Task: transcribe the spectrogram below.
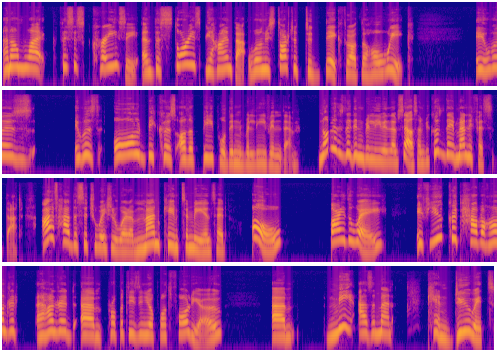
And I'm like, this is crazy. And the stories behind that, when we started to dig throughout the whole week, it was it was all because other people didn't believe in them. Not because they didn't believe in themselves, and because they manifested that. I've had the situation where a man came to me and said, Oh, by the way, if you could have a hundred a hundred um, properties in your portfolio, um, me as a man, I can do it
